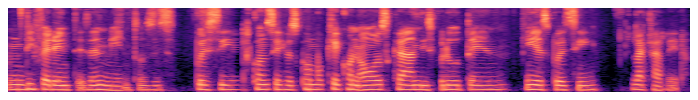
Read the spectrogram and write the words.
diferentes en mí, entonces, pues sí, el consejo es como que conozcan, disfruten y después sí, la carrera.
